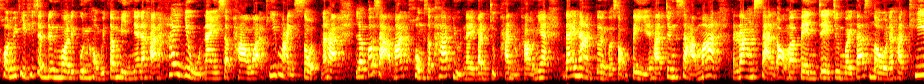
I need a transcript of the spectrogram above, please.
ค้นวิธีที่จะดึงโมเลกุลของวิตามินเนี่ยนะคะ ให้อยู่ในสภาวะที่ใหม่สดนะคะ แล้วก็สามารถคงสภาพอยู่ในบรรจุภัณฑ์ของเขาเนี่ยได้นานเกินกว่า 2 ปีนะคะ จึงสามารถรังสรรค์ออกมาเป็นเจจุนไวต้าสโนนะคะที่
